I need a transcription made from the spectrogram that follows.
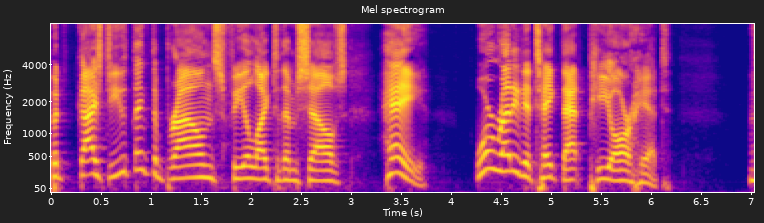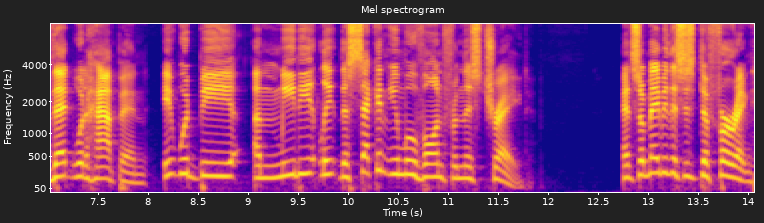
But guys, do you think the Browns feel like to themselves, "Hey, we're ready to take that PR hit"? That would happen. It would be immediately the second you move on from this trade. And so maybe this is deferring.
